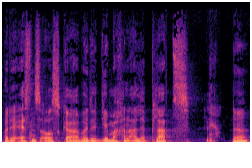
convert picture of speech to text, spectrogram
bei der Essensausgabe, die- dir machen alle Platz. Ja. Ne?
